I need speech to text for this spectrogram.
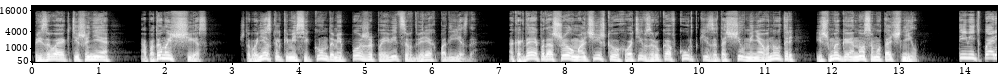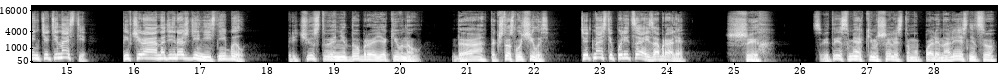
призывая к тишине, а потом исчез, чтобы несколькими секундами позже появиться в дверях подъезда. А когда я подошел, мальчишка, ухватив за рукав куртки, затащил меня внутрь и, шмыгая носом, уточнил. «Ты ведь парень тети Насти? Ты вчера на день рождения с ней был?» Причувствуя недоброе, я кивнул. «Да, так что случилось?» «Теть Настю полицаи забрали». «Ших!» Цветы с мягким шелестом упали на лестницу,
